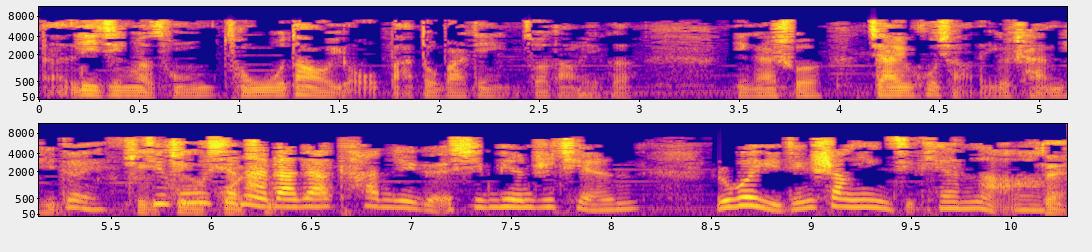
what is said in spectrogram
呃历经了从从无到有，把豆瓣电影做到了一个应该说家喻户晓的一个产品。对，这几乎现在大家看这个新片之前，如果已经上映几天了啊，对，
